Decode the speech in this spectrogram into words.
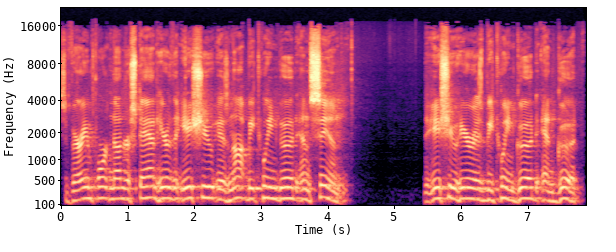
It's very important to understand here the issue is not between good and sin. The issue here is between good and good.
